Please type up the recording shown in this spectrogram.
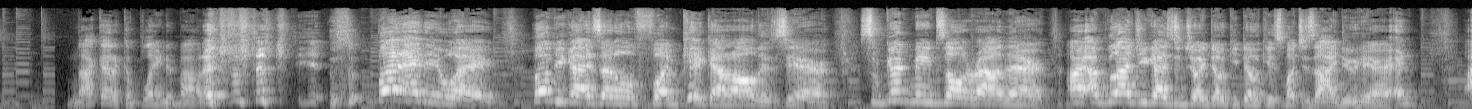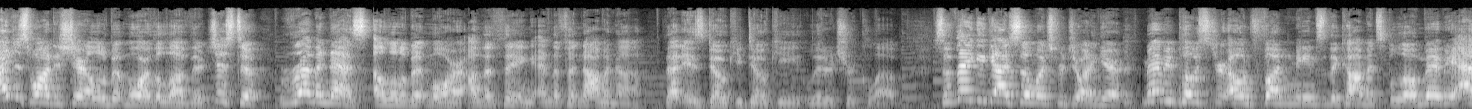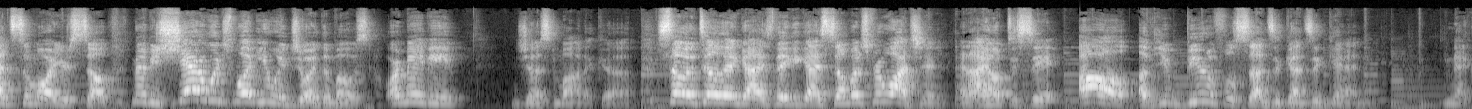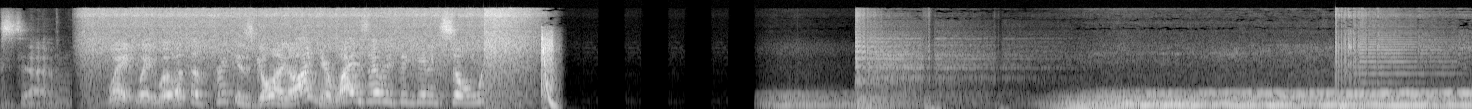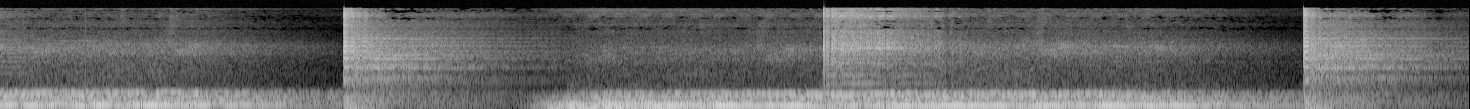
Not gonna complain about it. but anyway, hope you guys had a little fun kick out of all this here. Some good memes all around there. I, I'm glad you guys enjoyed Doki Doki as much as I do here. And I just wanted to share a little bit more of the love there, just to reminisce a little bit more on the thing and the phenomena that is Doki Doki Literature Club. So thank you guys so much for joining here. Maybe post your own fun memes in the comments below. Maybe add some more yourself. Maybe share which one you enjoyed the most. Or maybe just Monika. So until then guys, thank you guys so much for watching. And I hope to see all of you beautiful sons of guns again next time. Wait, wait, what the frick is going on here? Why is everything getting so weird?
